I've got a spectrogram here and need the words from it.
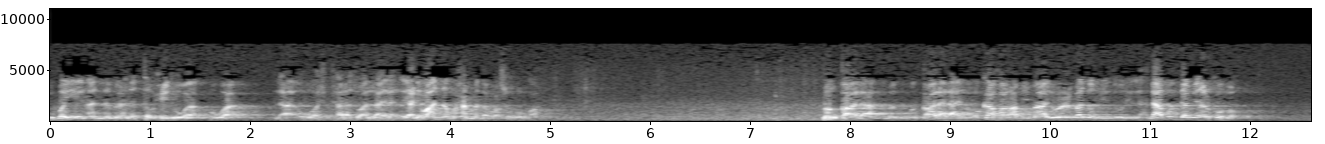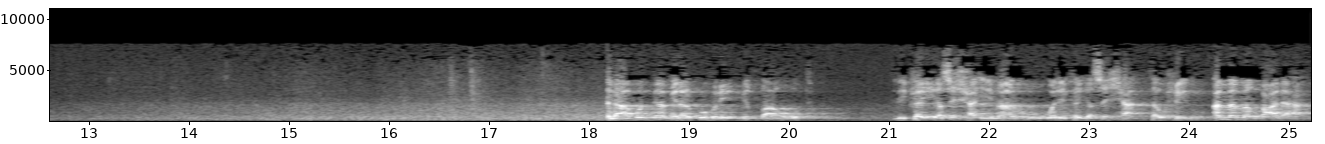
يبين أن معنى التوحيد هو هو لا هو شهادة أن لا إله يعني وأن محمدا رسول الله. من قال من قال لا إله وكفر بما يعبد من دون الله. لا بد من الكفر. لا بد من الكفر بالطاغوت لكي يصح إيمانه ولكي يصح توحيده. أما من قالها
